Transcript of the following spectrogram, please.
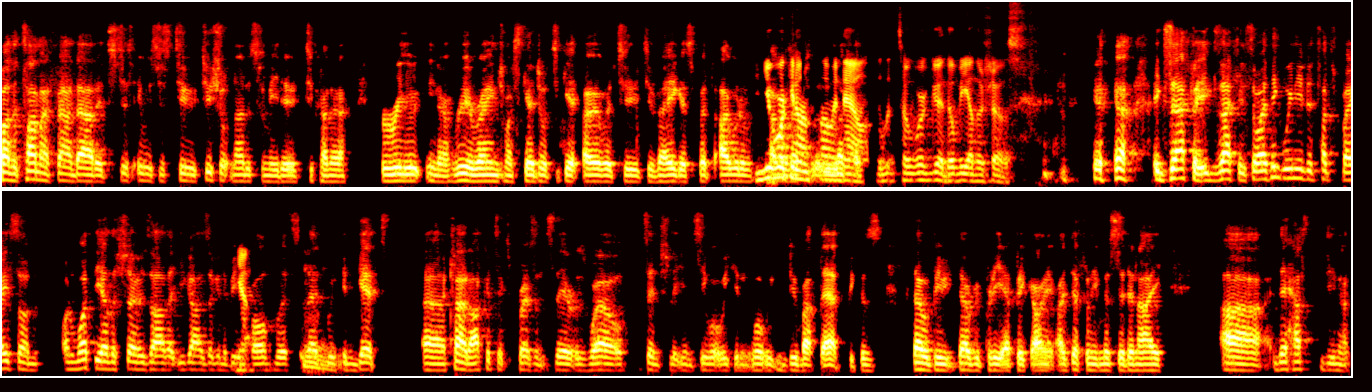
by the time I found out, it's just it was just too too short notice for me to to kind of re you know rearrange my schedule to get over to to Vegas. But I would have. You're working on slowing down, so, so we're good. There'll be other shows. yeah, exactly, exactly. So I think we need to touch base on on what the other shows are that you guys are going to be yep. involved with, so that we can get uh, Cloud Architects presence there as well potentially, and see what we can what we can do about that because that would be that would be pretty epic. I, I definitely miss it, and I uh, there has you know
